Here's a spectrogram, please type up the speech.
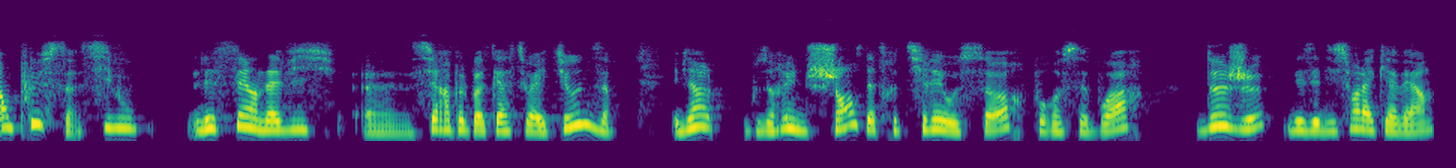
en plus, si vous laissez un avis euh, sur Apple Podcast ou iTunes, eh bien, vous aurez une chance d'être tiré au sort pour recevoir deux jeux des éditions La Caverne,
